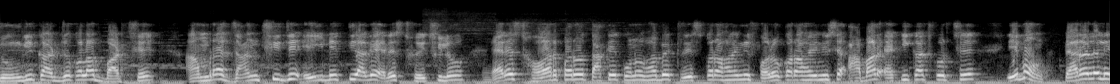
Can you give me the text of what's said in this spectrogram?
জঙ্গি কার্যকলাপ বাড়ছে আমরা জানছি যে এই ব্যক্তি আগে অ্যারেস্ট হয়েছিল। অ্যারেস্ট হওয়ার পরও তাকে কোনোভাবে ট্রেস করা হয়নি ফলো করা হয়নি সে আবার একই কাজ করছে। এবং প্যারালেলি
